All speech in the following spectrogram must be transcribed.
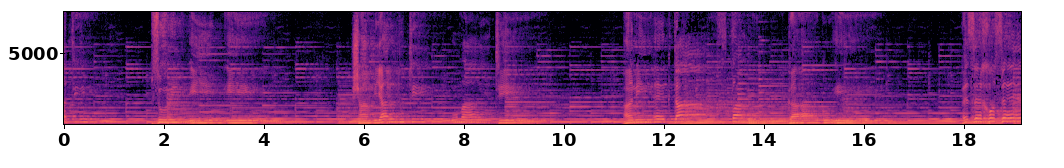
בתים פזורים איים איים, שם ילדותי אני אקדח טעון געגועים, וזה חוזר,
